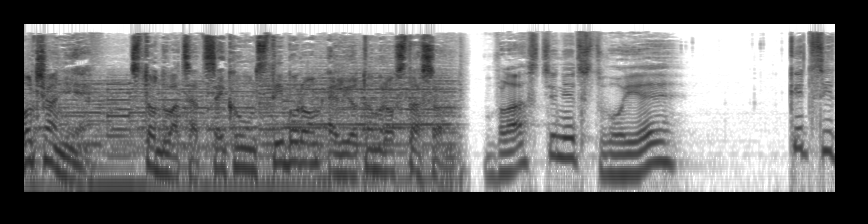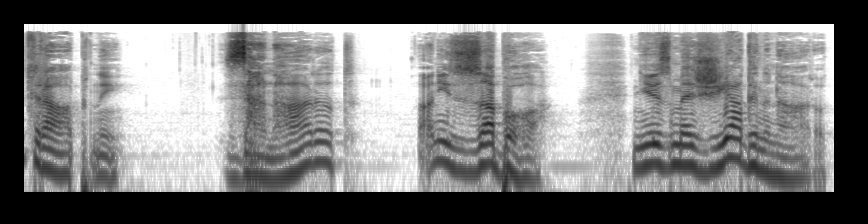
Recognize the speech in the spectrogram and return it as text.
Mlčanie. 120 sekúnd s Tiborom Eliotom Rostasom. Vlastenectvo je, keď si trápny. Za národ? Ani za Boha. Nie sme žiaden národ.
